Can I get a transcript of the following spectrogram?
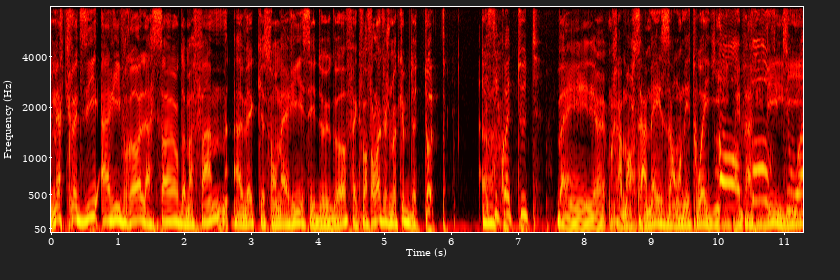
mercredi arrivera la sœur de ma femme avec son mari et ses deux gars. Fait qu'il va falloir que je m'occupe de tout. C'est quoi tout? Ben, euh, ramasser la maison, nettoyer, préparer les lits. toi!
